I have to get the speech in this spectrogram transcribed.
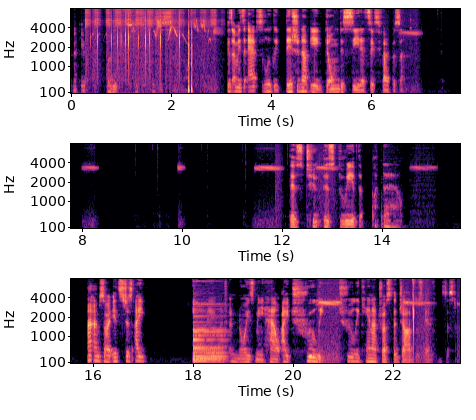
but it's because I mean it's absolutely they should not be going to seed at sixty five percent. There's two. There's three of them. What the hell? I, I'm sorry. It's just I. It very much annoys me how I truly, truly cannot trust the jobs scheduling system.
